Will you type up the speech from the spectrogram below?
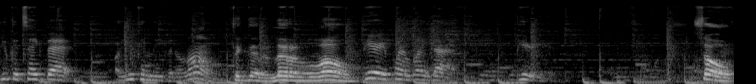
You could take that or you can leave it alone. Take that and let it alone. Period, point blank, dot. Period. So,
